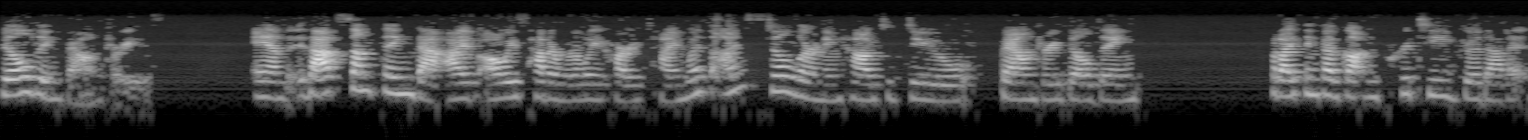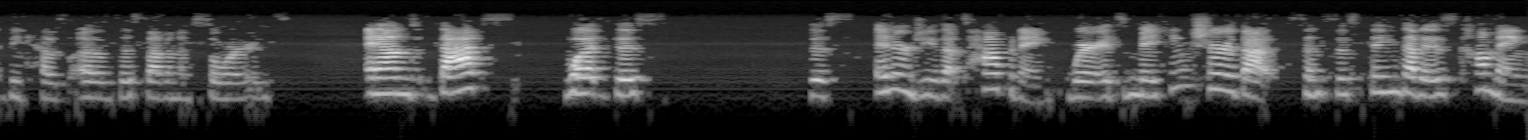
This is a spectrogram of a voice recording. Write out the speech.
building boundaries. And that's something that I've always had a really hard time with. I'm still learning how to do boundary building but I think I've gotten pretty good at it because of the Seven of Swords. And that's what this this energy that's happening, where it's making sure that since this thing that is coming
